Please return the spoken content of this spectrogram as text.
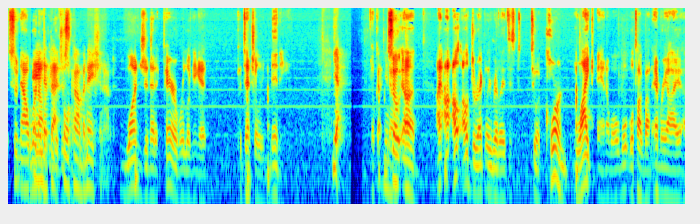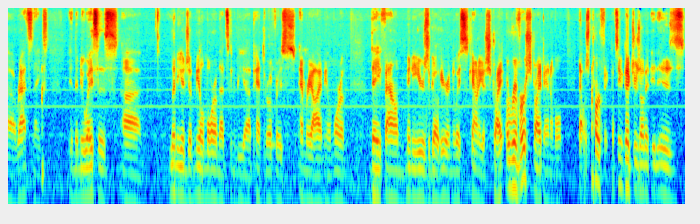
So now we're not get at that full combination out. one genetic pair. We're looking at potentially many. Yeah. Okay. You know. So uh, I, I'll, I'll directly relate this to a corn-like animal. We'll, we'll talk about emoryi uh, rat snakes in the Nueces uh, lineage of Meahllmorum. That's going to be uh, Pantherophis emoryi Meahllmorum. They found many years ago here in Nueces County a stripe, a reverse stripe animal that was perfect. I've seen pictures of it. It is.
